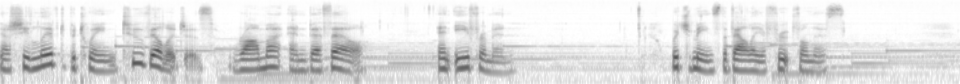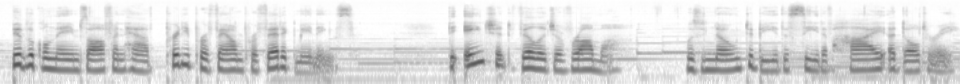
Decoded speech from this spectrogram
Now she lived between two villages, Ramah and Bethel, and Ephraim, which means the valley of fruitfulness. Biblical names often have pretty profound prophetic meanings. The ancient village of Ramah was known to be the seat of high idolatry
